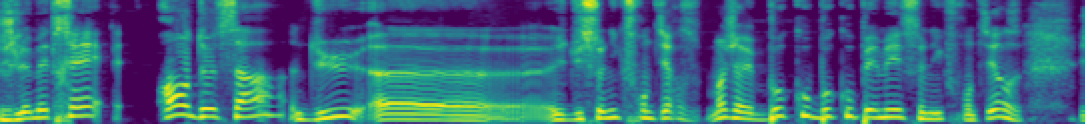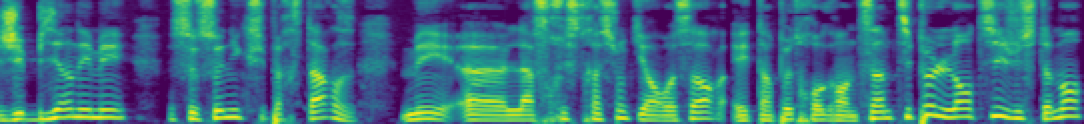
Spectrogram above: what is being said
je le mettrais en deçà du euh, du Sonic Frontiers. Moi j'avais beaucoup beaucoup aimé Sonic Frontiers. J'ai bien aimé ce Sonic Superstars, mais euh, la frustration qui en ressort est un peu trop grande. C'est un petit peu l'anti justement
